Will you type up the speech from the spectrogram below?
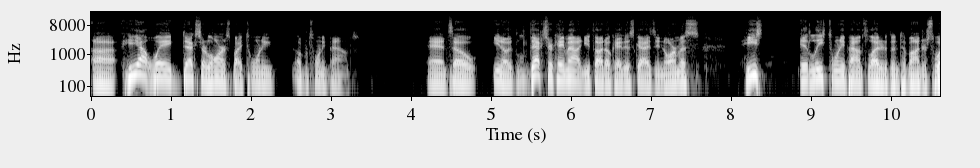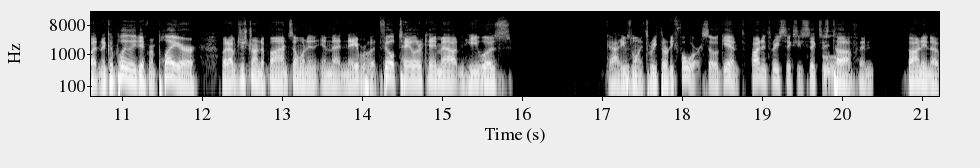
Uh, he outweighed Dexter Lawrence by 20 over 20 pounds. And so, you know, Dexter came out and you thought, okay, this guy's enormous. He's at least 20 pounds lighter than T'Vondre Sweat and a completely different player. But I'm just trying to find someone in, in that neighborhood. Phil Taylor came out and he was, God, he was only 334. So again, finding 366 is Ooh. tough. And finding a,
